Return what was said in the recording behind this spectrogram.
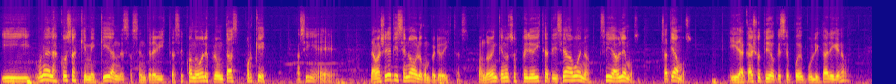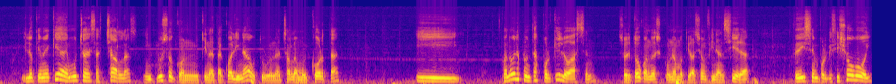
Y una de las cosas que me quedan de esas entrevistas es cuando vos les preguntás, ¿por qué? Así, eh, la mayoría te dice, no hablo con periodistas. Cuando ven que no sos periodista, te dice, ah, bueno, sí, hablemos, chateamos. Y de acá yo te digo que se puede publicar y que no. Y lo que me queda de muchas de esas charlas, incluso con quien atacó al INAU, tuve una charla muy corta, y cuando vos les preguntás por qué lo hacen, sobre todo cuando es con una motivación financiera, te dicen, porque si yo voy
